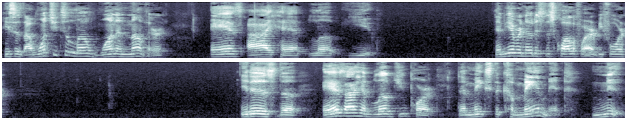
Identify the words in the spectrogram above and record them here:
He says, I want you to love one another as I have loved you. Have you ever noticed this qualifier before? It is the as I have loved you part that makes the commandment new.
